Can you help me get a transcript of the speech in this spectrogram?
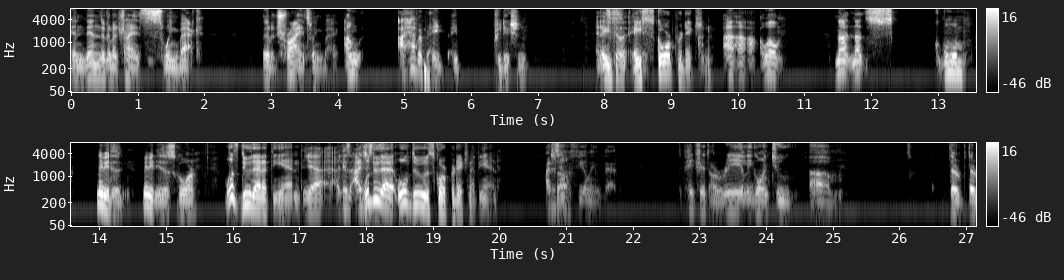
and then they're gonna try and swing back. They're gonna try and swing back. I'm. I have a a, a prediction, and A, it's gonna a score prediction. I, I, I well, not not maybe it is maybe it is a score. Let's do that at the end. Yeah, because I We'll do that. We'll do a score prediction at the end. I just so. have a feeling that the Patriots are really going to um they're they're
